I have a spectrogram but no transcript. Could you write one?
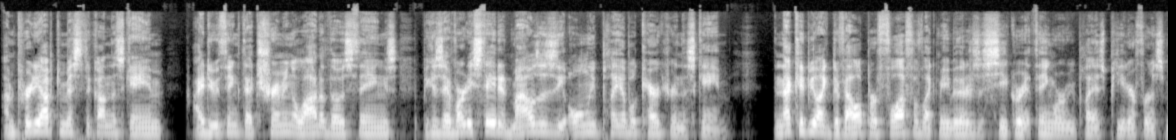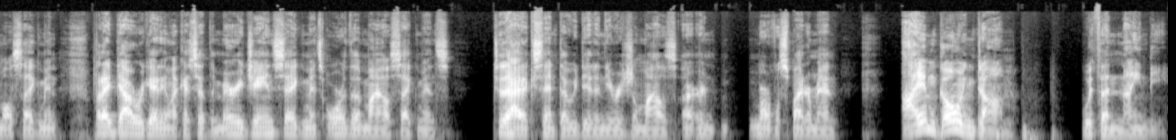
I'm pretty optimistic on this game. I do think that trimming a lot of those things because they've already stated Miles is the only playable character in this game. And that could be like developer fluff of like maybe there's a secret thing where we play as Peter for a small segment, but I doubt we're getting like I said the Mary Jane segments or the Miles segments to that extent that we did in the original Miles or Marvel Spider-Man. I am going Dom with a 90.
